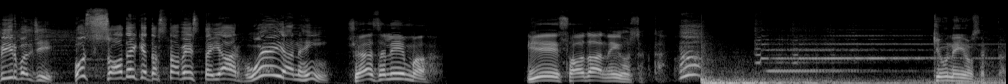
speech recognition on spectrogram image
बीरबल जी उस सौदे के दस्तावेज़ तैयार हुए या नहीं? शाह सलीम ये सौदा नहीं हो सकता। क्यों नहीं हो सकता?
